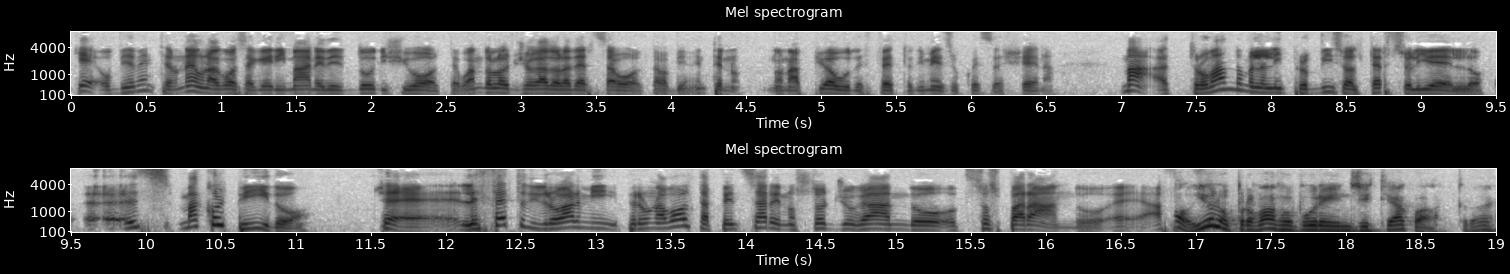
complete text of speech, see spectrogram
che ovviamente non è una cosa che rimane per 12 volte. Quando l'ho giocato la terza volta, ovviamente no- non ha più avuto effetto di me su questa scena. Ma eh, trovandomela all'improvviso al terzo livello, eh, s- mi ha colpito. Cioè, l'effetto di trovarmi per una volta a pensare non sto giocando, sto sparando. eh, Oh, io lo provavo pure in GTA 4, eh.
